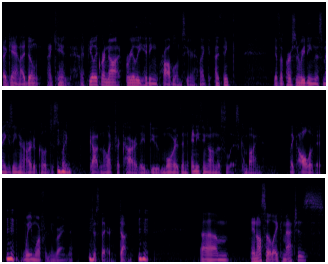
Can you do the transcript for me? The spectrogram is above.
again, I don't, I can't, I feel like we're not really hitting problems here. Like, I think if the person reading this magazine or article just Mm-hmm. like got an electric car, they'd do more than anything on this list combined. Like all of it. Mm-hmm. Way more for the environment. Just there. Done. Um, and also, like matches,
